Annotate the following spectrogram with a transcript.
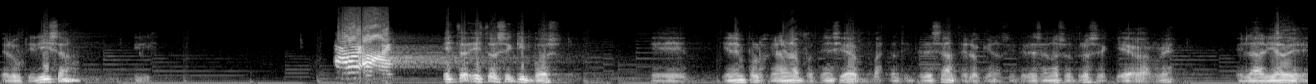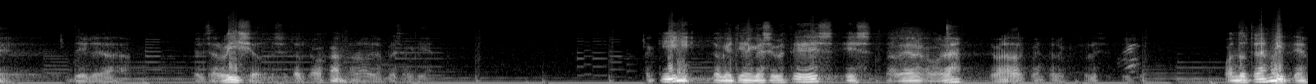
se lo utilizan y listo. estos equipos eh, tienen por lo general una potencia bastante interesante. Lo que nos interesa a nosotros es que agarre el área de, del servicio donde se está trabajando, ¿no? de la empresa cliente. Aquí lo que tienen que hacer ustedes es, a ver, ahora se van a dar cuenta de lo que yo les. Cuando transmite,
